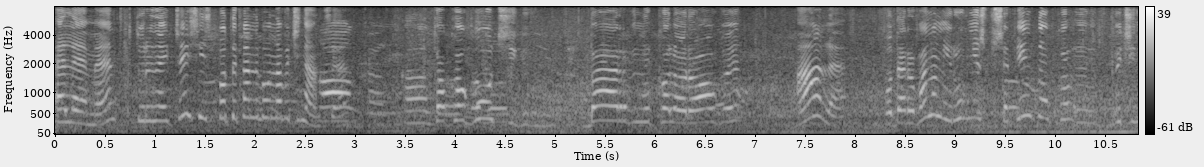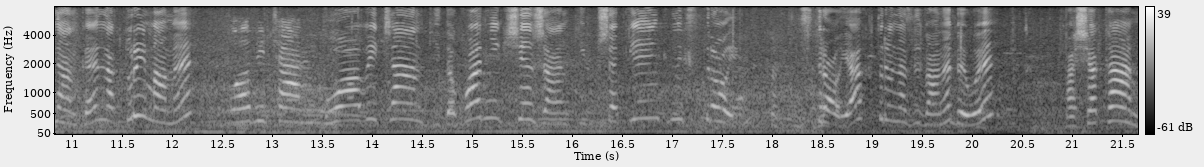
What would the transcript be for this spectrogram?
element, który najczęściej spotykany był na wycinance? To kogucik barwny, kolorowy, ale podarowano mi również przepiękną wycinankę, na której mamy Łowiczanki. Łowiczanki, dokładnie księżanki w przepięknych strojach. Strojach, które nazywane były pasiakami.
